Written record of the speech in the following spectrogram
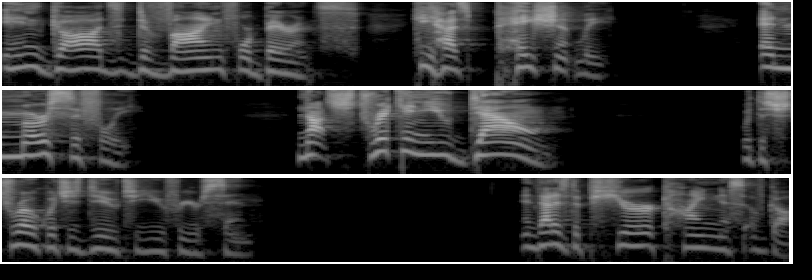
in God's divine forbearance, He has patiently and mercifully not stricken you down with the stroke which is due to you for your sin. And that is the pure kindness of God.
